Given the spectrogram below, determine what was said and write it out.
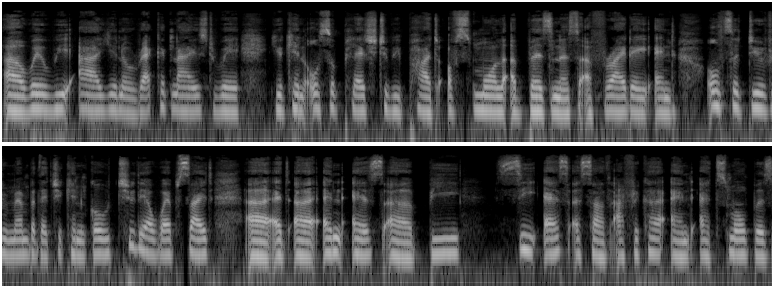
uh, where we are, you know, recognized, where you can also pledge to be part of Small Business a Friday. And also do remember that you can go to their website uh, at uh, NSB CS South Africa and at Small Biz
